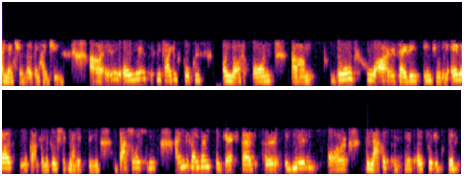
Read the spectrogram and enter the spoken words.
and menstrual health and hygiene. Uh, it is always we try to focus a lot on um, those who are residing in rural areas, who come from a socioeconomic backward group, and we sometimes forget that the ignorance or the lack of awareness also exists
